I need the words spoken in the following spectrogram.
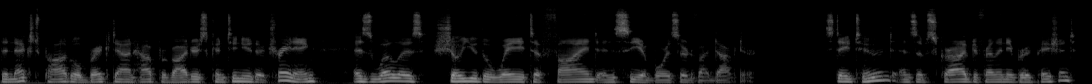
The next pod will break down how providers continue their training, as well as show you the way to find and see a board certified doctor. Stay tuned and subscribe to Friendly Neighborhood Patient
